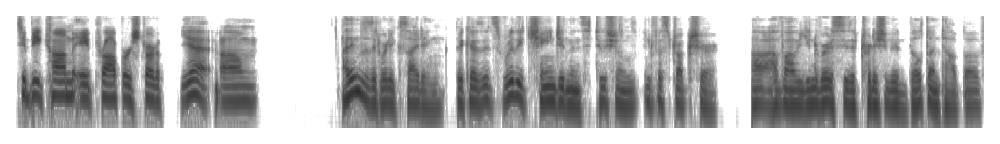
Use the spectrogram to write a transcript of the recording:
to become a proper startup. Yeah. Um, I think this is really exciting because it's really changing the institutional infrastructure Uh, of how universities have traditionally been built on top of.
